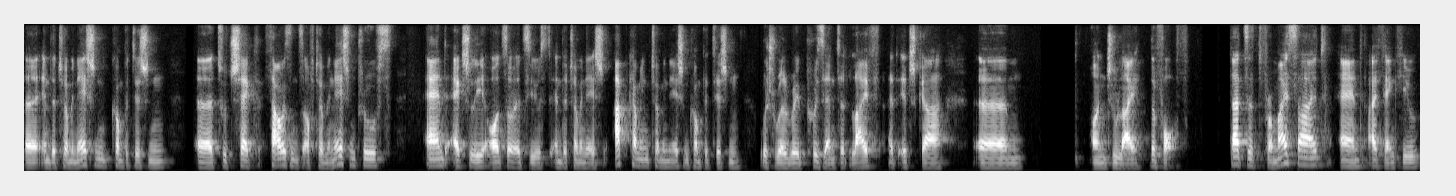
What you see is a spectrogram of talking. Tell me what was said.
uh, in the termination competition uh, to check thousands of termination proofs. And actually also it's used in the termination upcoming termination competition, which will be presented live at IJCAR um, on July the 4th. That's it from my side. And I thank you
